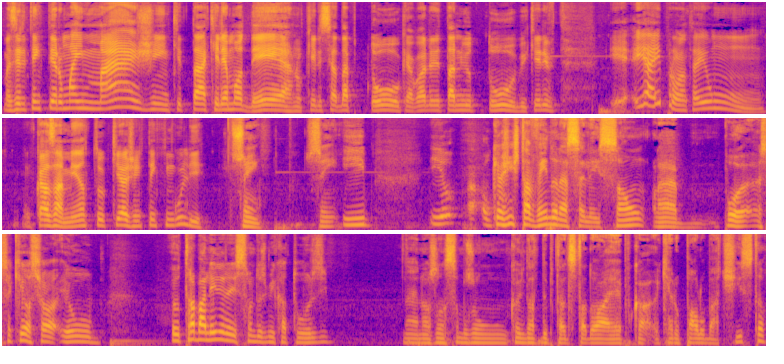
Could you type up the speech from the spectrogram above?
mas ele tem que ter uma imagem que tá, que ele é moderno, que ele se adaptou, que agora ele tá no YouTube, que ele. E, e aí pronto, aí um, um casamento que a gente tem que engolir. Sim, sim. E, e eu- o que a gente tá vendo nessa eleição, né, pô, essa aqui, ó, só, eu, eu trabalhei na eleição de 2014, né, nós lançamos um candidato a deputado estadual à época, que era o Paulo Batista,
